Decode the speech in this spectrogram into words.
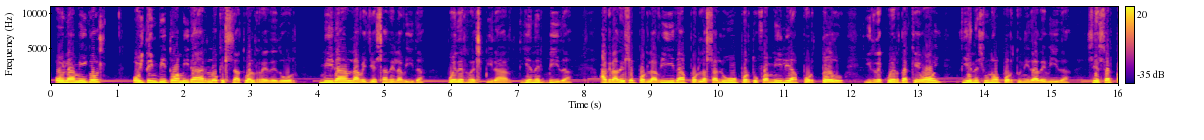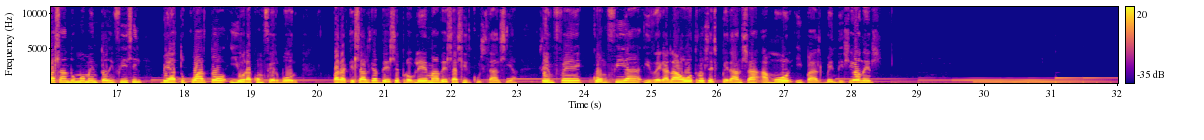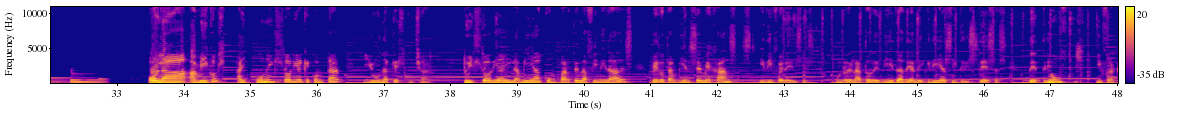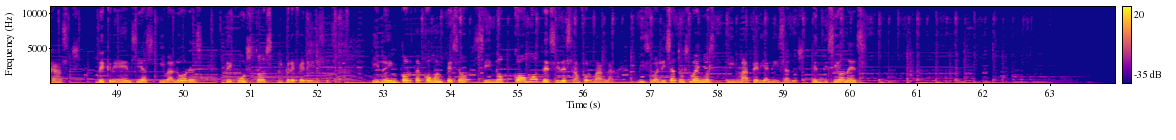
Hola amigos, hoy te invito a mirar lo que está a tu alrededor. Mira la belleza de la vida puedes respirar, tienes vida. Agradece por la vida, por la salud, por tu familia, por todo. Y recuerda que hoy tienes una oportunidad de vida. Si estás pasando un momento difícil, ve a tu cuarto y ora con fervor para que salgas de ese problema, de esa circunstancia. Ten fe, confía y regala a otros esperanza, amor y paz. Bendiciones. Hola amigos, hay una historia que contar y una que escuchar. Tu historia y la mía comparten afinidades, pero también semejanzas y diferencias. Un relato de vida, de alegrías y tristezas, de triunfos y fracasos, de creencias y valores, de gustos y preferencias. Y no importa cómo empezó, sino cómo decides transformarla. Visualiza tus sueños y materialízalos. Bendiciones.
